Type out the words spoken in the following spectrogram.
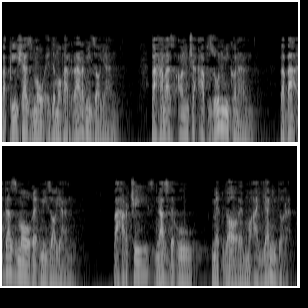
و پیش از موعد مقرر میزایند و هم از آنچه افزون می کنند و بعد از موقع میزایند و هر چیز نزد او مقدار معینی دارد.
